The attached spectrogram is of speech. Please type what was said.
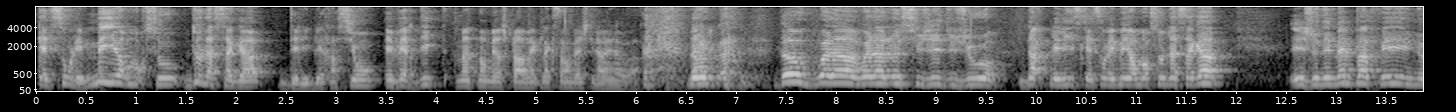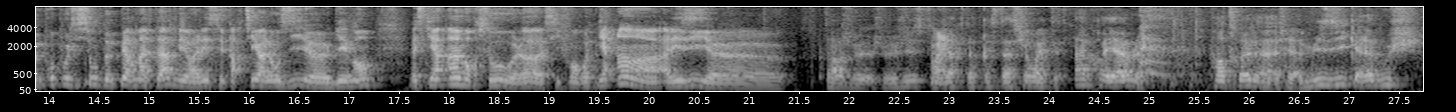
quels sont les meilleurs morceaux de la saga Délibération et Verdict Maintenant, je pars avec l'accent belge qui n'a rien à voir. Donc, donc voilà, voilà le sujet du jour. Dark Playlist, quels sont les meilleurs morceaux de la saga? Et je n'ai même pas fait une proposition de permata, mais allez, c'est parti, allons-y euh, gaiement. Est-ce qu'il y a un morceau, voilà, s'il faut en retenir un, allez-y. euh, Alors, je veux, je veux juste te Ouais. dire que ta prestation était incroyable entre la, la musique à la bouche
